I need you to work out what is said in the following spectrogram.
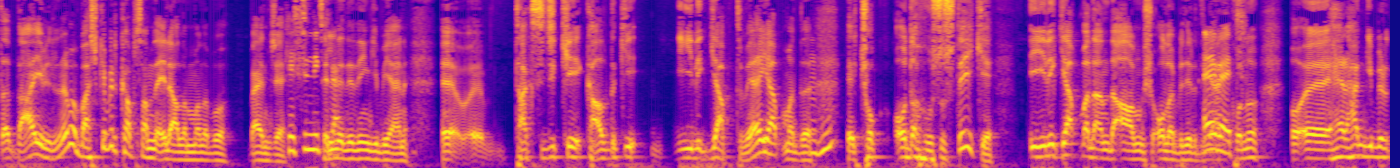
daha iyi bilir ama başka bir kapsamda ele alınmalı bu bence. Kesinlikle. Senin de dediğin gibi yani. E, taksici ki kaldı ki iyilik yaptı veya yapmadı. E, çok o da husus değil ki. İyilik yapmadan da almış olabilirdi. Yani Evet. konu e, herhangi bir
